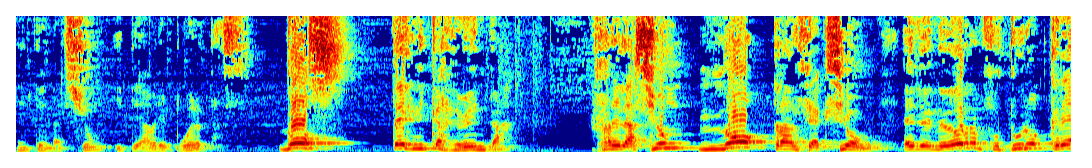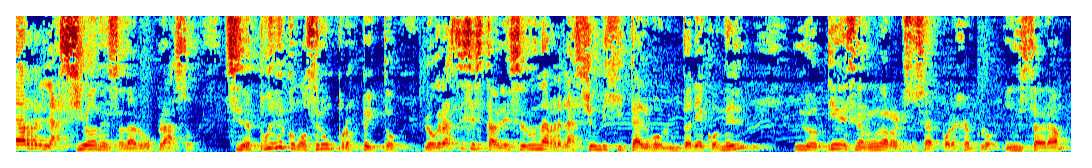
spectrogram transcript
entra en acción y te abre puertas. 2. Técnicas de venta. Relación, no transacción. El vendedor futuro crea relaciones a largo plazo. Si después de conocer un prospecto lograste establecer una relación digital voluntaria con él, lo tienes en alguna red social, por ejemplo Instagram,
